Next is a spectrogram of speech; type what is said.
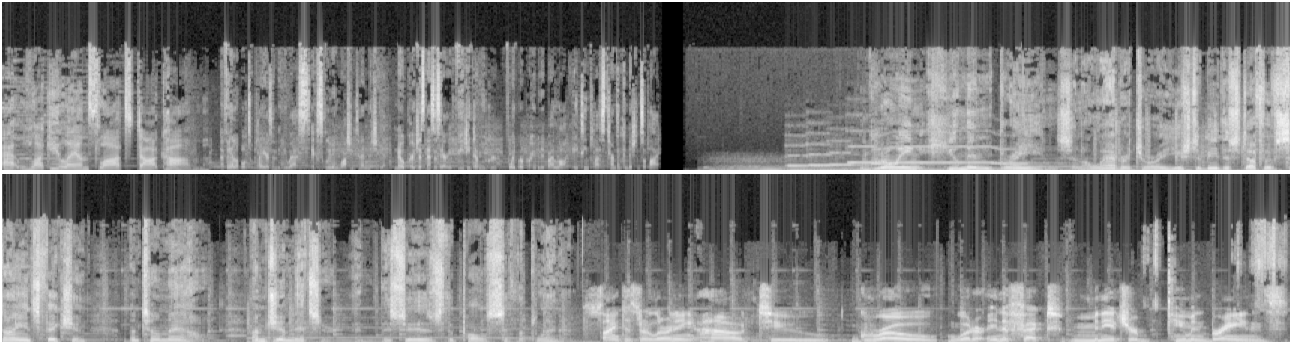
at LuckyLandSlots.com. Available to players in the U.S., excluding Washington and Michigan. No purchase necessary. VGW Group. Void where prohibited by law. 18 plus. Terms and conditions apply. Growing human brains in a laboratory used to be the stuff of science fiction until now. I'm Jim Metzner, and this is The Pulse of the Planet. Scientists are learning how to grow what are, in effect, miniature human brains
